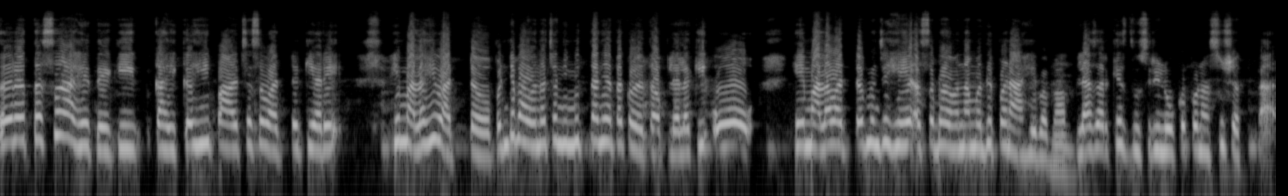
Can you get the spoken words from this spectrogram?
तर तसं आहे ते की काही काही पार्ट्स असं वाटतं की अरे हे मलाही वाटतं. पण ते भावनाच्या निमित्ताने आता कळतं आपल्याला की ओ हे मला वाटतं म्हणजे हे असं भावनामध्ये पण आहे बाबा. आपल्यासारखेच दुसरी लोक पण असू शकतात.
